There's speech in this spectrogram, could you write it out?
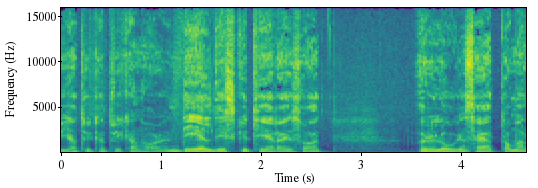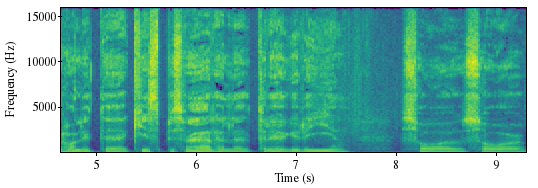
jag tycker att vi kan ha En del diskuterar ju så att urologen säger att om man har lite kissbesvär eller trög urin så, så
